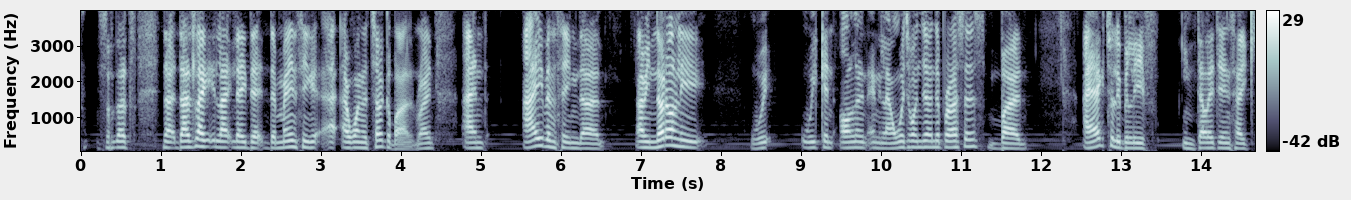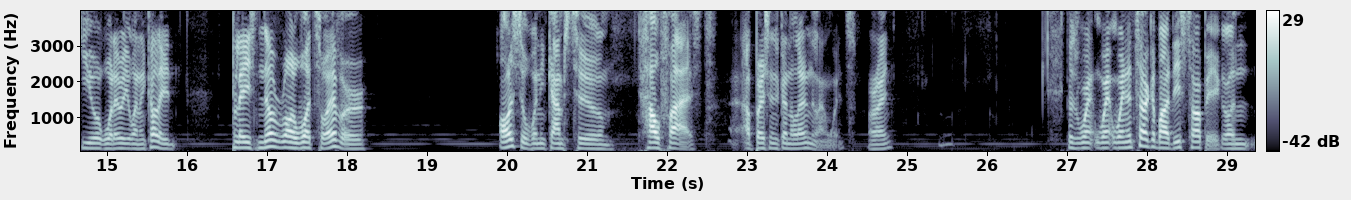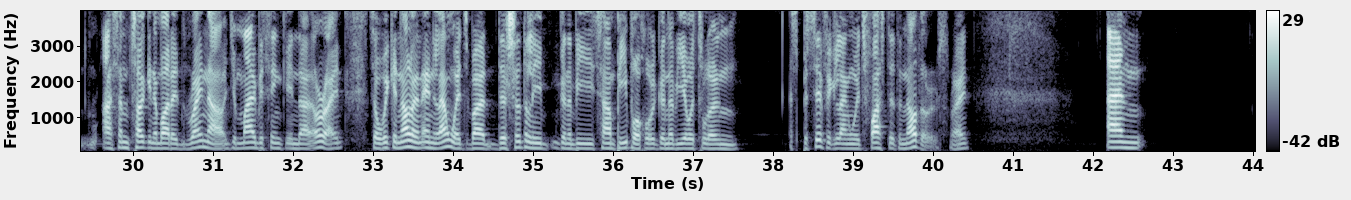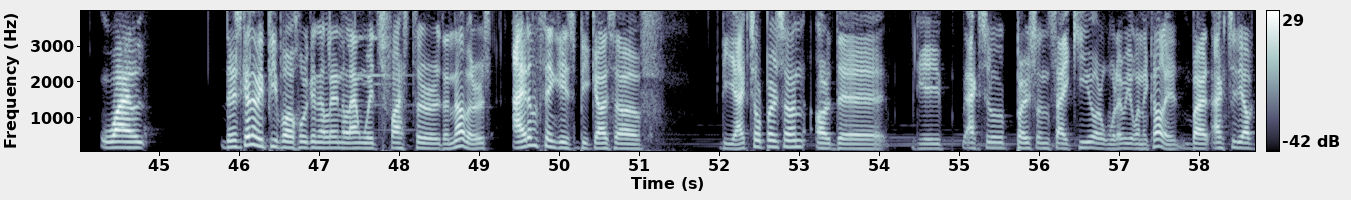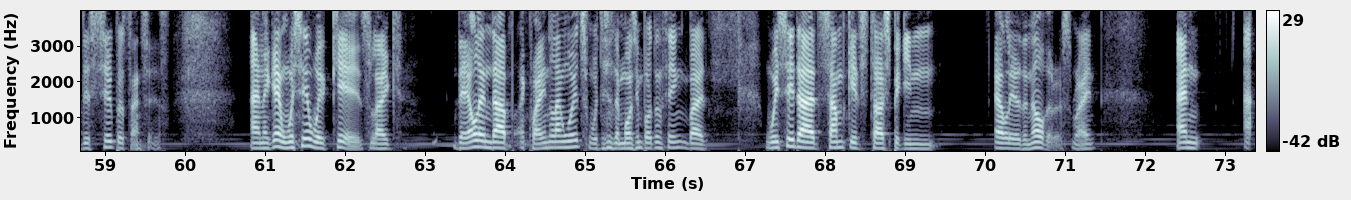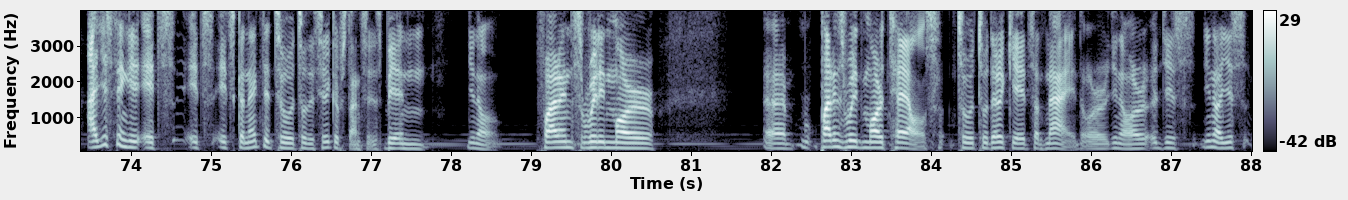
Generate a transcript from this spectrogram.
so that's that that's like like like the the main thing I, I want to talk about, right? And I even think that I mean not only we we can all learn any language when you're in the process, but I actually believe intelligence, IQ, or whatever you want to call it, plays no role whatsoever. Also, when it comes to how fast a person is going to learn the language, all right? Because when, when, when I talk about this topic, on as I'm talking about it right now, you might be thinking that, all right, so we can learn any language, but there's certainly going to be some people who are going to be able to learn a specific language faster than others, right? And while there's going to be people who are going to learn a language faster than others, I don't think it's because of the actual person or the the actual person's IQ or whatever you want to call it, but actually of the circumstances. And again, we see it with kids, like they all end up acquiring language, which is the most important thing, but we see that some kids start speaking earlier than others, right? And I just think it's it's it's connected to to the circumstances, being you know parents reading more uh, parents read more tales to, to their kids at night, or you know, or just you know, just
